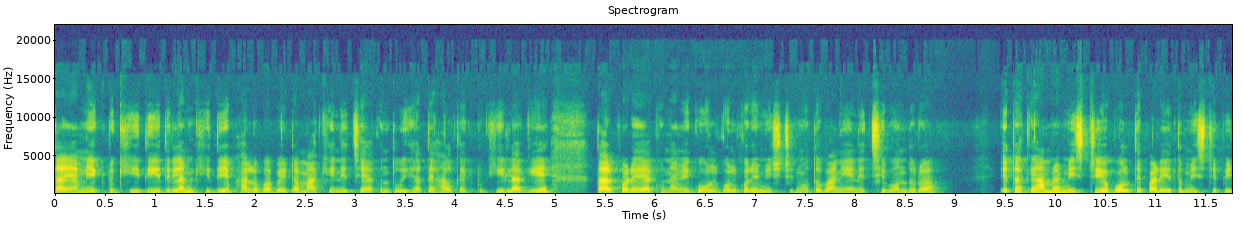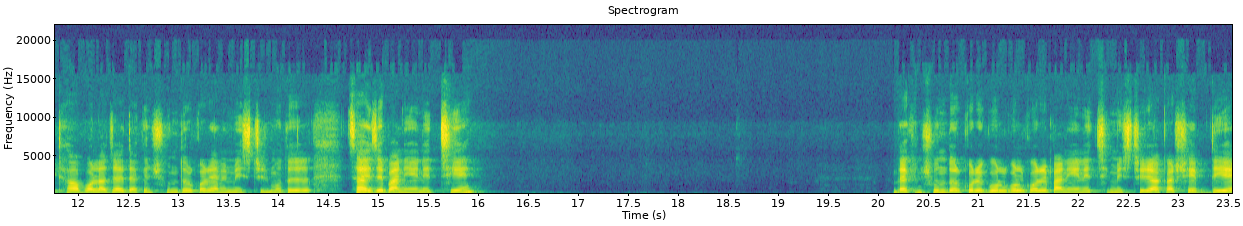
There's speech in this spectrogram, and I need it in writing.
তাই আমি একটু ঘি দিয়ে দিলাম, ঘি দিয়ে ভালোভাবে এটা মাখিয়ে নিচ্ছি। এখন দুই হাতে হালকা একটু ঘি লাগিয়ে তারপরে এখন আমি গোল গোল করে মিষ্টির মতো বানিয়ে নিচ্ছি, বন্ধুরা। এটাকে আমরা মিষ্টিও বলতে পারি, তো মিষ্টি পিঠাও বলা যায়। দেখেন সুন্দর করে আমি মিষ্টির মতো সাইজে বানিয়ে নিচ্ছি। দেখেন সুন্দর করে গোল গোল করে বানিয়ে নিচ্ছি মিষ্টির আকার শেপ দিয়ে।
